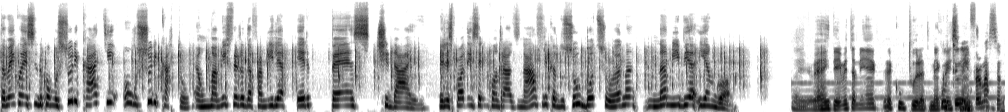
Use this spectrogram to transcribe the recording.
também conhecido como suricate ou suricato. É um mamífero da família Herpestidae. Eles podem ser encontrados na África do Sul, Botsuana, Namíbia e Angola. O RDM também é, é cultura, também é cultura, conhecimento. Informação.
